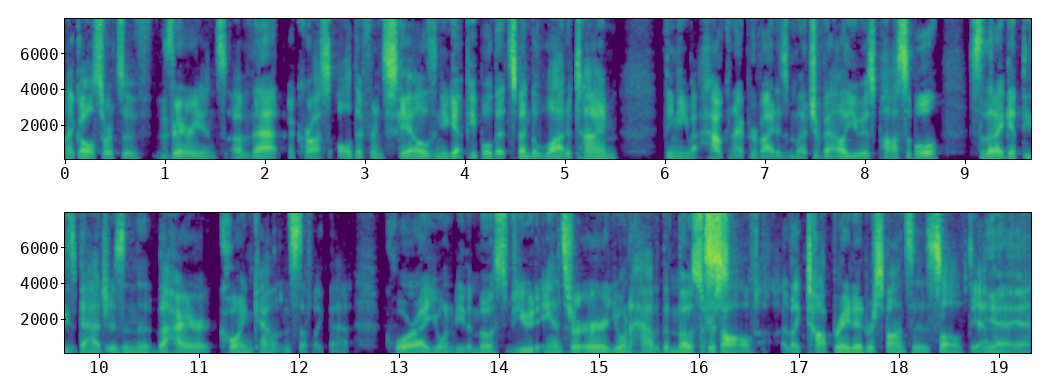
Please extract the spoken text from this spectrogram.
Like all sorts of variants of that across all different scales. And you get people that spend a lot of time thinking about how can I provide as much value as possible so that I get these badges and the, the higher coin count and stuff like that. Quora, you want to be the most viewed answerer. You want to have the most resolved, like top rated responses solved. Yeah. Yeah, yeah.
